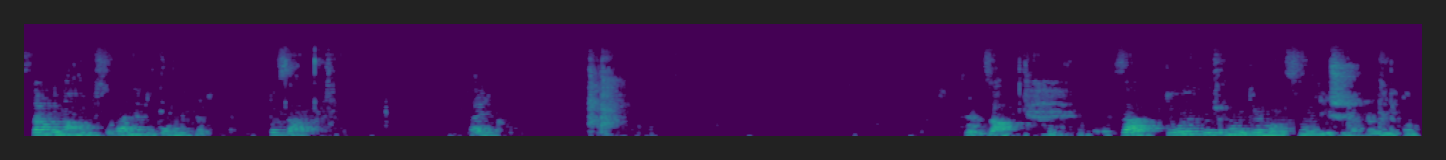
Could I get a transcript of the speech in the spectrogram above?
Ставлю на голосування доповнення порядку денного. Хто за? Талік. За. За. Троє проти нуль утрималась нуль, рішення прийнято.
